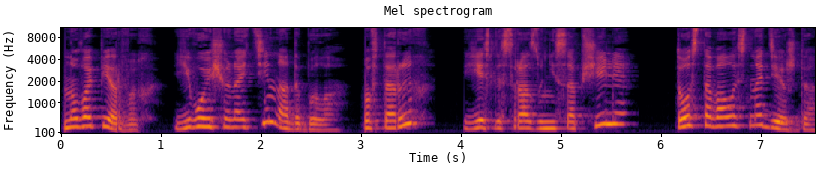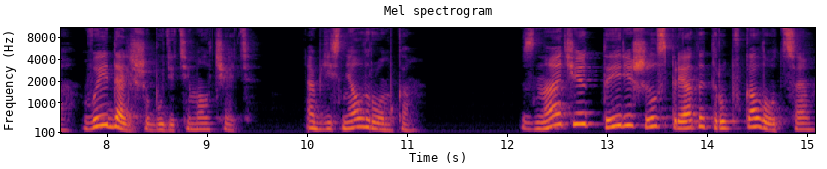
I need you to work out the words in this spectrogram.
но, во-первых, его еще найти надо было, во-вторых, если сразу не сообщили, то оставалась надежда, вы и дальше будете молчать», — объяснял Ромка. «Значит, ты решил спрятать труп в колодце.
